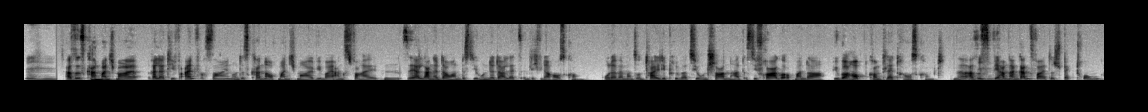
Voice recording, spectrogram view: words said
Mhm. Also es kann manchmal relativ einfach sein und es kann auch manchmal, wie bei Angstverhalten, sehr lange dauern, bis die Hunde da letztendlich wieder rauskommen. Oder wenn man so einen Teil Deprivationsschaden hat, ist die Frage, ob man da überhaupt komplett rauskommt. Ne? Also es, wir haben da ein ganz weites Spektrum.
